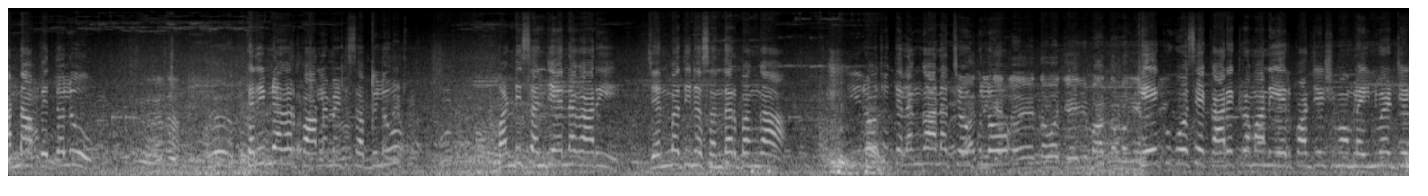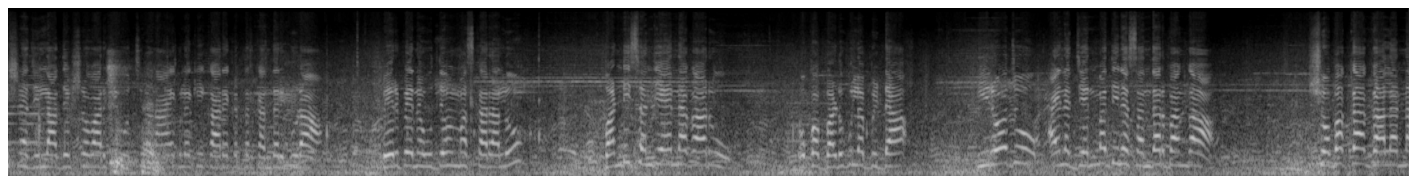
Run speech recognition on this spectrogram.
అన్న పెద్దలు కరీంనగర్ పార్లమెంటు సభ్యులు బండి సంజయ్ అన్న గారి జన్మదిన సందర్భంగా ఈరోజు తెలంగాణ చౌక్లో కేకు కోసే కార్యక్రమాన్ని ఏర్పాటు చేసి మమ్మల్ని ఇన్వైట్ చేసిన జిల్లా అధ్యక్షుల వారికి వచ్చిన నాయకులకి కార్యకర్తలకి అందరికీ కూడా పేరు పేరున ఉద్యమ నమస్కారాలు. బండి సంజయ్ అన్న గారు ఒక బడుగుల బిడ్డ. ఈరోజు ఆయన జన్మదిన సందర్భంగా శుభక్క గాలన్న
